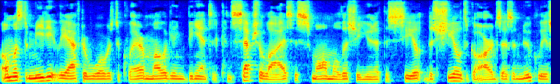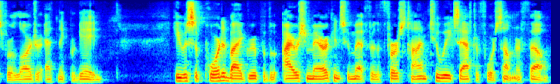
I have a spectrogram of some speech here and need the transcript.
Almost immediately after war was declared, Mulligan began to conceptualize his small militia unit, the, Seal, the Shields Guards, as a nucleus for a larger ethnic brigade. He was supported by a group of Irish Americans who met for the first time two weeks after Fort Sumter fell.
